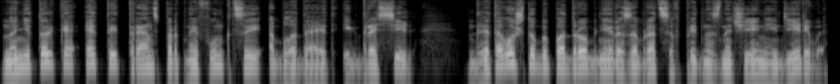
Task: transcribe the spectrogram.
Но не только этой транспортной функцией обладает Игдрасиль. Для того, чтобы подробнее разобраться в предназначении дерева,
